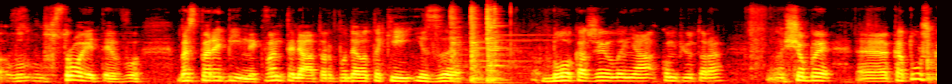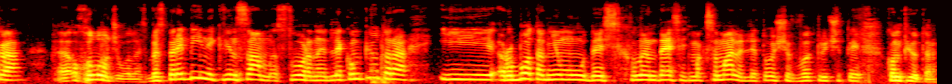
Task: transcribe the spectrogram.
в- встроїти в безперебійник вентилятор, буде отакий із блока живлення комп'ютера, щоб е, катушка е, охолоджувалась. Безперебійник він сам створений для комп'ютера, і робота в ньому десь хвилин 10 максимально для того, щоб виключити комп'ютер.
